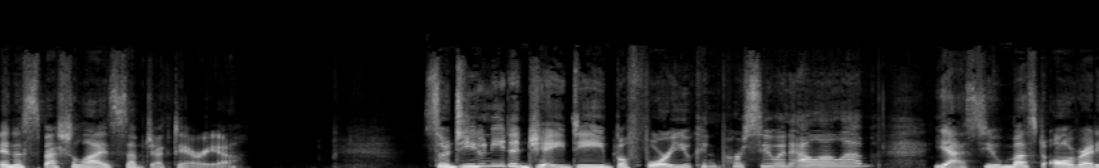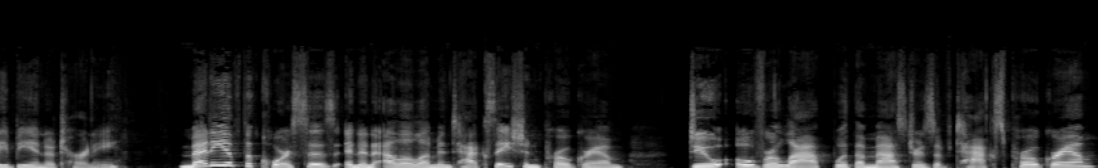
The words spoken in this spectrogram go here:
in a specialized subject area. So, do you need a JD before you can pursue an LLM? Yes, you must already be an attorney. Many of the courses in an LLM in taxation program do overlap with a Master's of Tax program,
